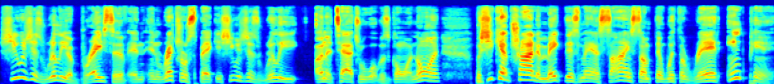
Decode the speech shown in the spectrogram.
she was just really abrasive. And in retrospect, she was just really unattached with what was going on. But she kept trying to make this man sign something with a red ink pen.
